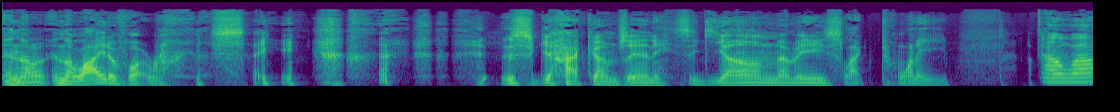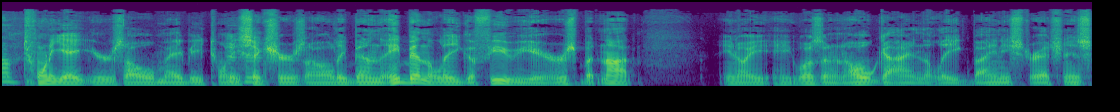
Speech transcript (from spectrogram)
in the in the light of what Ryan is saying, this guy comes in. He's young. I mean, he's like twenty. Oh, wow. 28 years old, maybe 26 years old. He'd been in the, he'd been in the league a few years, but not, you know, he, he wasn't an old guy in the league by any stretch. And his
